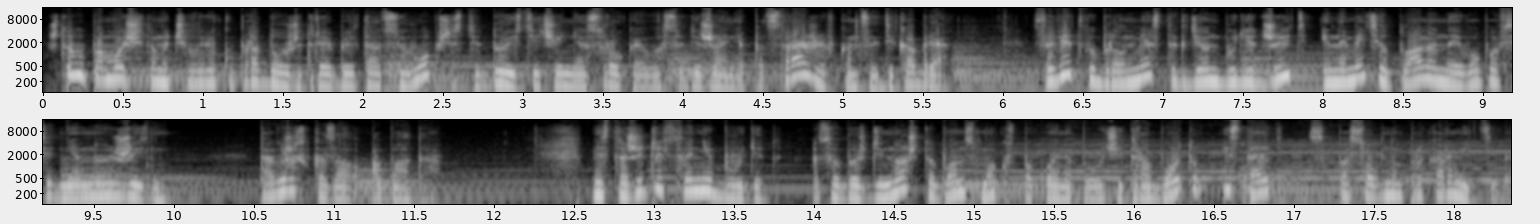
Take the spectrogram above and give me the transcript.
Чтобы помочь этому человеку продолжить реабилитацию в обществе до истечения срока его содержания под стражей в конце декабря, Совет выбрал место, где он будет жить и наметил планы на его повседневную жизнь. Также сказал Абада. Место жительства не будет, освобождено, чтобы он смог спокойно получить работу и стать способным прокормить себя.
